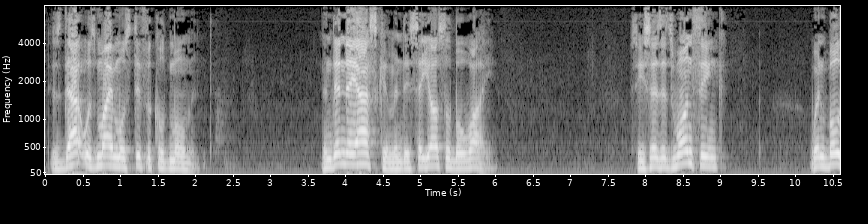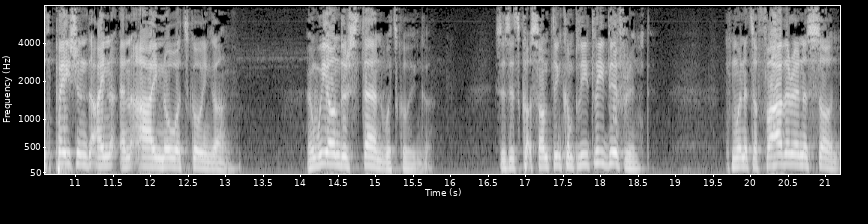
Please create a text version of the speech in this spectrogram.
Because that was my most difficult moment. And then they ask him and they say, Yossel, but why? So he says, it's one thing when both patient and I know what's going on and we understand what's going on. He says it's something completely different when it's a father and a son,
